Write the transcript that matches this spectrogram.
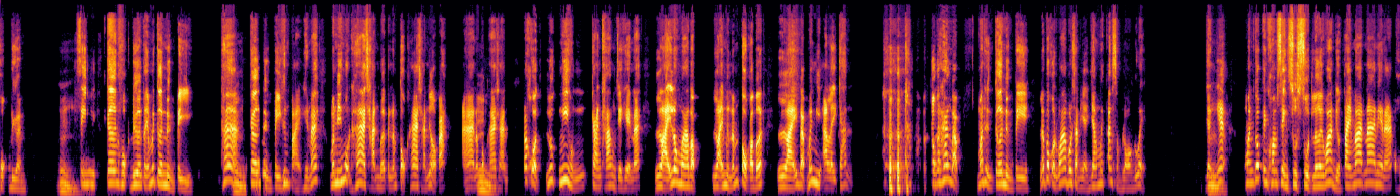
หกเดือนอืมสี่เกินหกเดือนแต่ยังไม่เกินหนึ่งปี ห้าอืมเกินหนึ่งปีขึ้นไปเห็นไหมมันมีทั้งหมดห้าชั้นเบิร์ตเป็นน้ำตกห้าชั้นนี่หรอกปะอ่าน้ำตกอืมห้าชั้น ปรากฏลูกหนี้ของการค้าของ JK นะ ไหลลงมาแบบไหลเหมือนน้ำตกอะเบิร์ตไหลแบบไม่มีอะไรกั้นจนกระทั่งแบบมาถึงเกินหนึ่งปี แล้วปรากฏว่าบริษัทเนี่ยยังไม่ตั้งสำรองด้วย อย่างเงี้ยมันก็เป็นความเสี่ยงสุดๆเลยว่าเดี๋ยวไตรมาสหน้าเนี่ยนะโอ้โห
